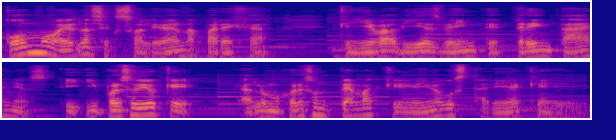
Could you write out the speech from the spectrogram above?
¿cómo es la sexualidad en una pareja? Que lleva 10, 20, 30 años. Y, por eso digo que a lo mejor es un tema que a mí me gustaría que,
